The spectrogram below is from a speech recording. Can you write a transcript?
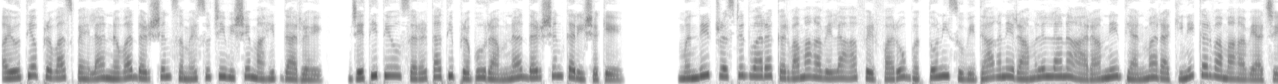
અયોધ્યા પ્રવાસ પહેલા નવા દર્શન સમયસૂચિ વિશે માહિતગાર રહે, જેથી તેઓ સરળતાથી પ્રભુ રામના દર્શન કરી શકે. મંદિર ટ્રસ્ટ દ્વારા કરવામાં આવેલા આ ફેરફારો ભક્તોની સુવિધા અને રામલલ્લાના આરામને ધ્યાનમાં રાખીને કરવામાં આવ્યા છે.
